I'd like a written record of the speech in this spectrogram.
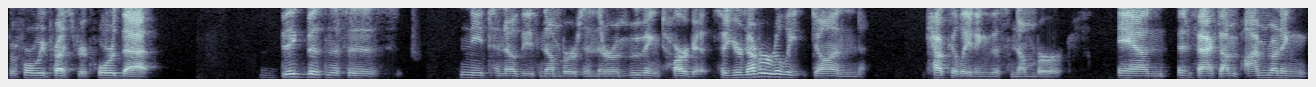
before we pressed record that big businesses need to know these numbers and they're a moving target. So you're never really done calculating this number. And in fact, I'm I'm running.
